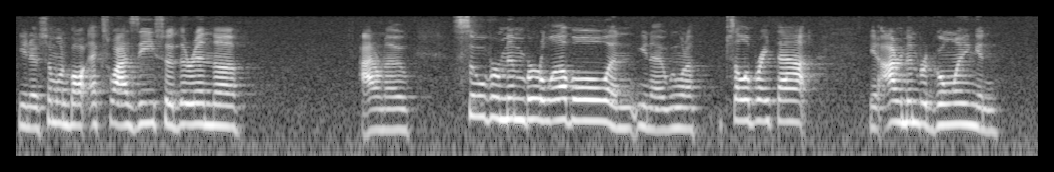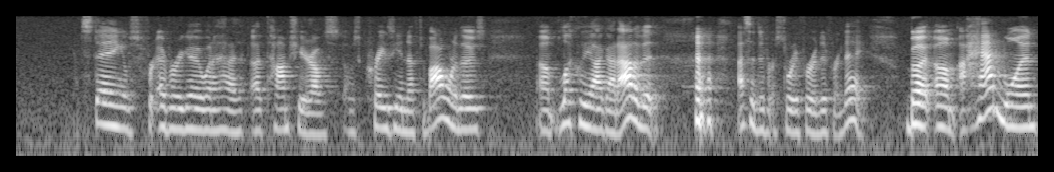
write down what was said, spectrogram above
you know, someone bought XYZ, so they're in the, I don't know, silver member level, and, you know, we want to celebrate that? You know, I remember going and staying, it was forever ago when I had a, a timeshare. I was, I was crazy enough to buy one of those. Um, luckily, I got out of it. That's a different story for a different day. But um, I had one,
